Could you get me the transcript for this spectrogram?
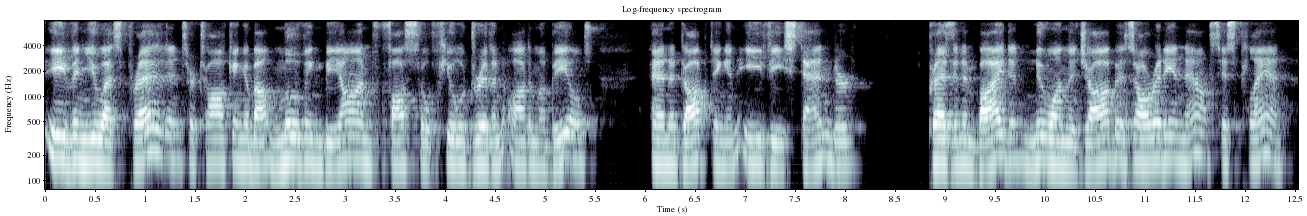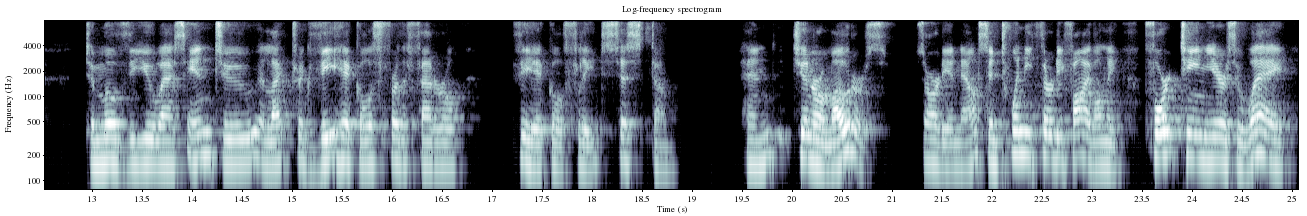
even US presidents, are talking about moving beyond fossil fuel driven automobiles and adopting an EV standard. President Biden, new on the job, has already announced his plan to move the US into electric vehicles for the federal vehicle fleet system. And General Motors has already announced in 2035, only 14 years away,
